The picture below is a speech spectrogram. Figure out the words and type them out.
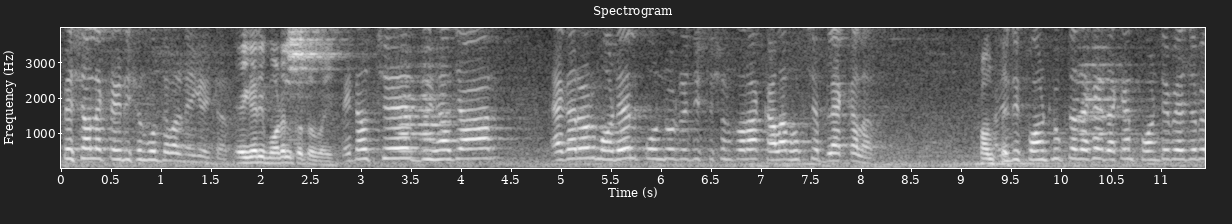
special একটা এডিশন বলতে পারেন এই গাড়িটার। এই গাড়ি মডেল কত ভাই? এটা হচ্ছে দুই হাজার এগারোর মডেল পনেরো রেজিস্ট্রেশন করা কালার হচ্ছে ব্ল্যাক কালার যদি ফ্রন্ট লুকটা দেখাই দেখেন ফ্রন্টে পেয়ে যাবে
